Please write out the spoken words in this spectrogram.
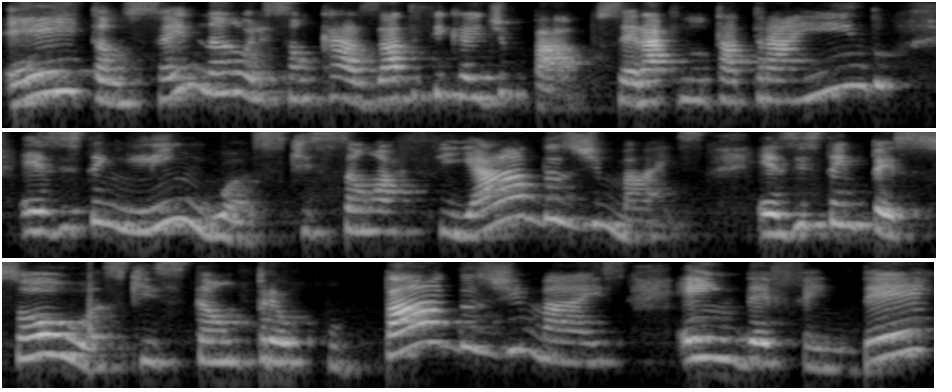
Eita, não sei não, eles são casados e fica aí de papo. Será que não tá traindo? Existem línguas que são afiadas demais. Existem pessoas que estão preocupadas demais em defender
